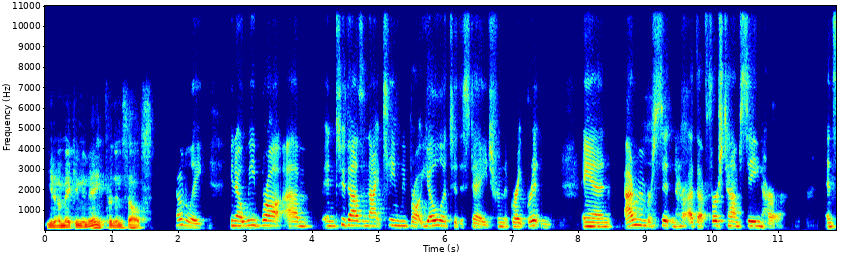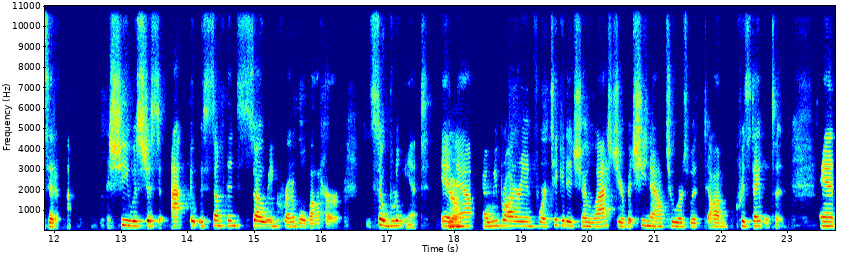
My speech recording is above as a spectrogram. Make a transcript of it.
you know, making a name for themselves. Totally. You know, we brought um, in 2019, we brought Yola to the stage from the Great Britain. And I remember sitting her at that first time seeing her and said, she was just, I, it was something so incredible about her, so brilliant. And yeah. now you know, we brought her in for a ticketed show last year, but she now tours with um, Chris Stapleton. And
